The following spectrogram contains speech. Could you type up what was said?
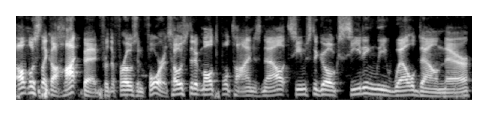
almost like a hotbed for the Frozen Four. It's hosted it multiple times now. It seems to go exceedingly well down there.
